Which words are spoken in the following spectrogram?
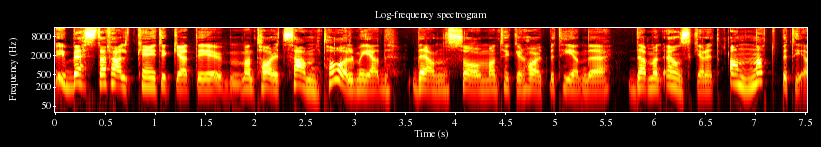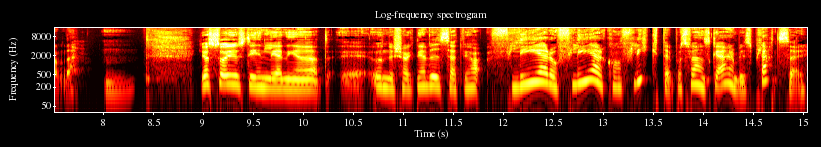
i bästa fall kan jag tycka att det, man tar ett samtal med den som man tycker har ett beteende där man önskar ett annat beteende. Mm. Jag sa just i inledningen att eh, undersökningar visar att vi har fler och fler konflikter på svenska arbetsplatser,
